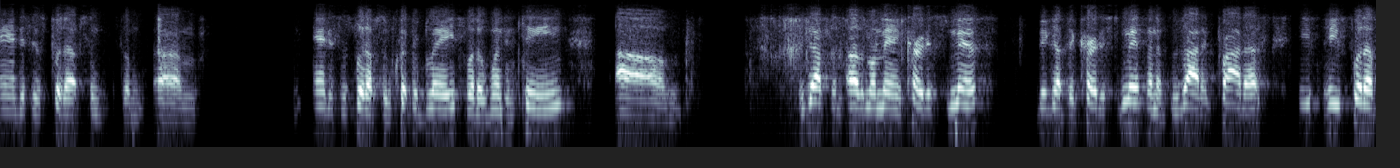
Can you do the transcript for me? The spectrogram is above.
Anderson's put up some some. Um, Anderson's put up some clipper blades for the winning team. Um, we got some other my man Curtis Smith. Big up to Curtis Smith and the Exotic Products. He's he's put up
